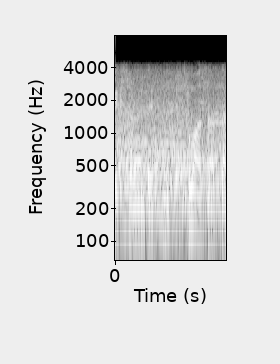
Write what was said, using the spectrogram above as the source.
excelente. Cum asta?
